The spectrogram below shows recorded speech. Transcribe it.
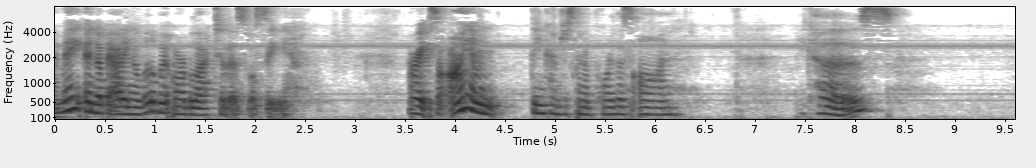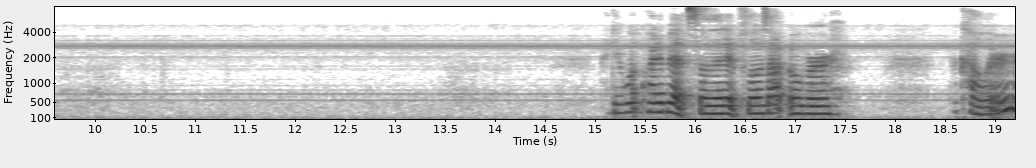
I may end up adding a little bit more black to this, we'll see. All right, so I am think I'm just gonna pour this on because I do want quite a bit so that it flows out over the color.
